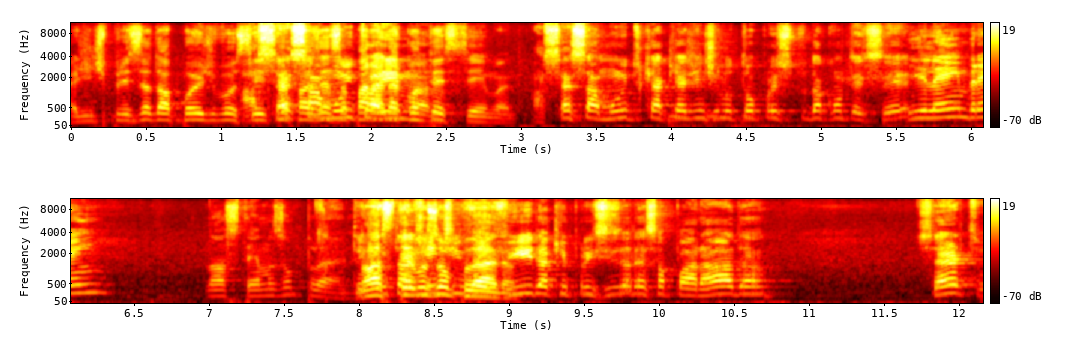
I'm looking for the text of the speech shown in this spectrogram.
A gente precisa do apoio de vocês pra Acessa fazer essa parada aí, mano. acontecer, mano. Acessa muito que aqui a gente lutou pra isso tudo acontecer. E lembrem, nós temos um plano. Tem Nós muita temos gente um plano. que precisa dessa parada. Certo?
